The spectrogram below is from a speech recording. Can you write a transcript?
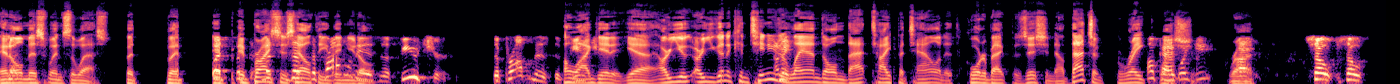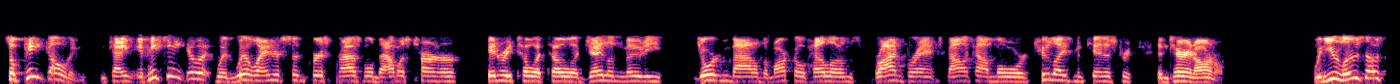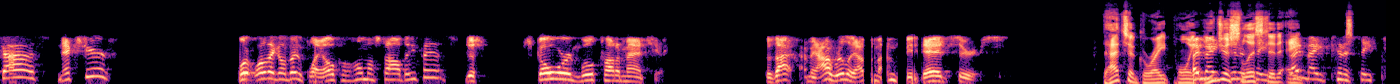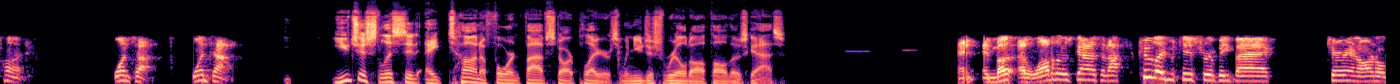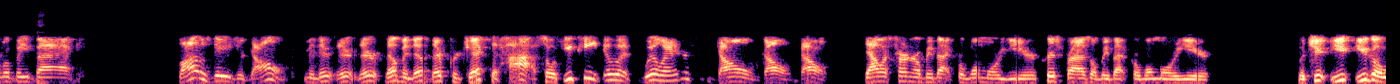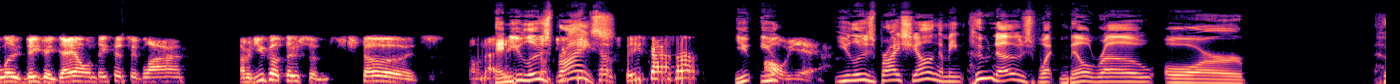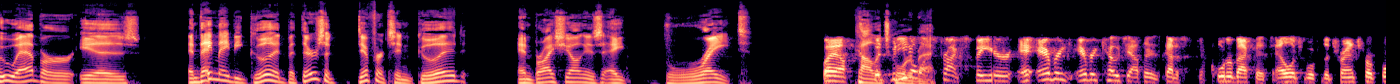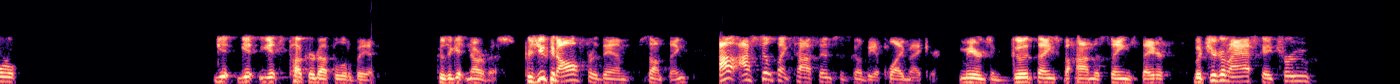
and Ole Miss wins the West. But but, But, if, but if Bryce is healthy, the then you don't. is the future. The problem is the Oh. I get it. Yeah. Are you are you going to continue I to mean- land on that type of talent at the quarterback position? Now that's a great Okay, question. well, you, right. So, so, so Pete Golding, okay, if he can't do it with Will Anderson, Chris Braswell, Dallas Turner, Henry Toa Toa, Jaylen Moody, Jordan Battle, DeMarcco Hellams, Brian Branch, Malachi Moore, Kool-Aid McKinstry, and Terrion Arnold. When you lose those guys next year, what, what are they going to do? Play Oklahoma style defense? Just score and we'll try to match you. Because I, I mean, I really, I'm, I'm dead serious. That's a great point. You just Tennessee, listed a. They made Tennessee punt one time. One time. You just listed a ton of four and five star players when you just reeled off all those guys. And and mo- a lot of those guys that I Kool Aid McKinstry will be back, Terrion Arnold will be back. A lot of those dudes are gone. I mean, they're they're they're they'll be, they're, they're projected high. So if you can't do it, Will Anderson, gone, gone, gone. Dallas Turner will be back for one more year. Chris Bryce will be back for one more year. But you you you go lose DJ Dale on defensive line. I mean, you go through some studs on that. And you lose Bryce. keep these guys up. You, you oh yeah. you lose Bryce Young. I mean, who knows what Milroe or whoever is, and they may be good, but there's a difference in good, and Bryce Young is a great Well, college but, but you know what quarterback. strikes fear? Every every coach out there that's got a, a quarterback that's eligible for the transfer portal get, get gets puckered up a little bit because they get nervous because you can offer them something. I, I still think Ty Simpson's going to be a playmaker. Mirrored some good things behind the scenes there, but you're going to ask a true,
